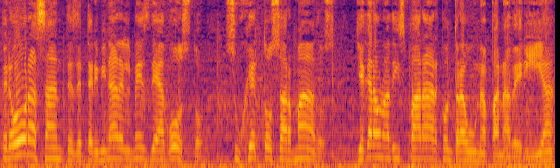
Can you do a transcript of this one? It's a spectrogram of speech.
Pero horas antes de terminar el mes de agosto, sujetos armados llegaron a disparar contra una panadería.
